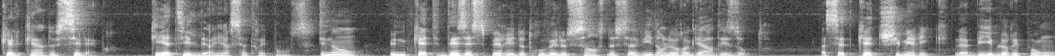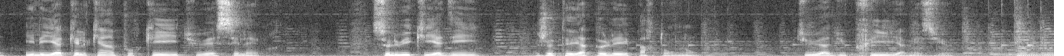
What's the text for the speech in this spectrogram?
quelqu'un de célèbre. Qu'y a-t-il derrière cette réponse? Sinon, une quête désespérée de trouver le sens de sa vie dans le regard des autres. À cette quête chimérique, la Bible répond « Il y a quelqu'un pour qui tu es célèbre. Celui qui a dit « Je t'ai appelé par ton nom. Tu as du prix à mes yeux. »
